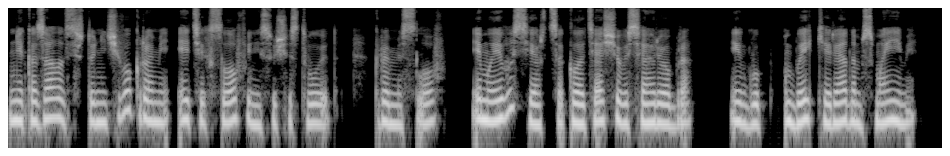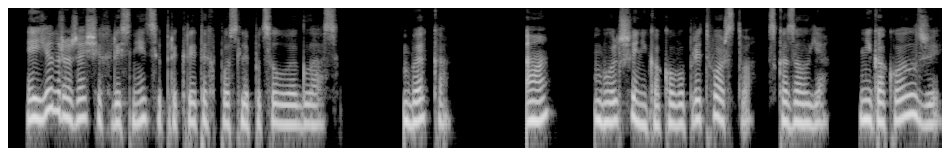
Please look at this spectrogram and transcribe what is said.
мне казалось, что ничего, кроме этих слов, и не существует. Кроме слов и моего сердца, колотящегося о ребра, и губ Бекки рядом с моими, и ее дрожащих ресниц и прикрытых после поцелуя глаз. «Бекка?» «А?» «Больше никакого притворства», — сказал я. Никакой лжи.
